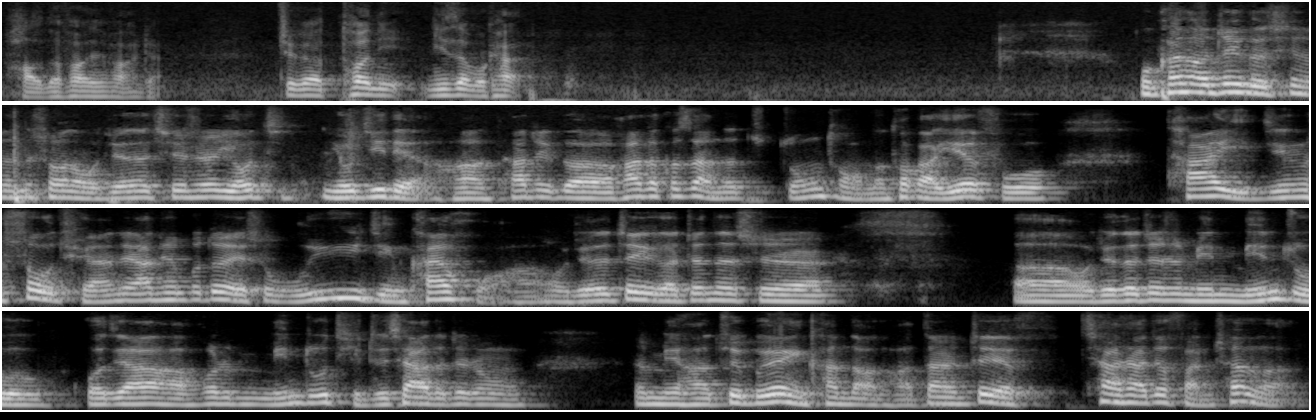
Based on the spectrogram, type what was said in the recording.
好的方向发展。这个托尼你怎么看？我看到这个新闻的时候呢，我觉得其实有几有几点哈，他这个哈萨克斯坦的总统呢托卡耶夫。他已经授权这安全部队是无预警开火啊！我觉得这个真的是，呃，我觉得这是民民主国家哈或者民主体制下的这种人民哈最不愿意看到的哈。但是这也恰恰就反衬了，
